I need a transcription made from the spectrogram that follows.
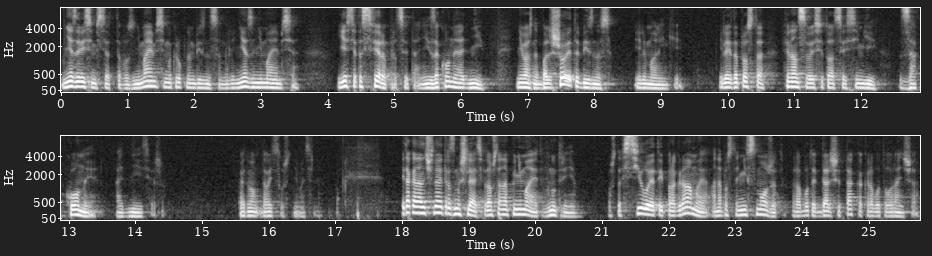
Вне зависимости от того, занимаемся мы крупным бизнесом или не занимаемся – есть эта сфера процветания, и законы одни. Неважно, большой это бизнес или маленький. Или это просто финансовая ситуация семьи. Законы одни и те же. Поэтому давайте слушать внимательно. Итак, она начинает размышлять, потому что она понимает внутренне, потому что в силу этой программы она просто не сможет работать дальше так, как работала раньше.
